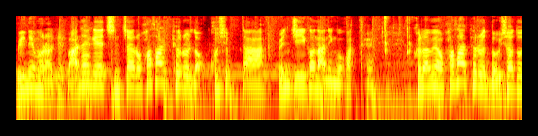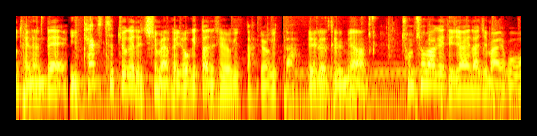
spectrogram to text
미니멀하게. 만약에 진짜로 화살표를 넣고 싶다. 왠지 이건 아닌 것 같아. 그러면 화살표를 넣으셔도 되는데 이 텍스트 쪽에 넣치면 그냥 여기 있다 넣으세요. 여기 있다. 여기 있다. 예를 들면 촘촘하게 디자인하지 말고.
